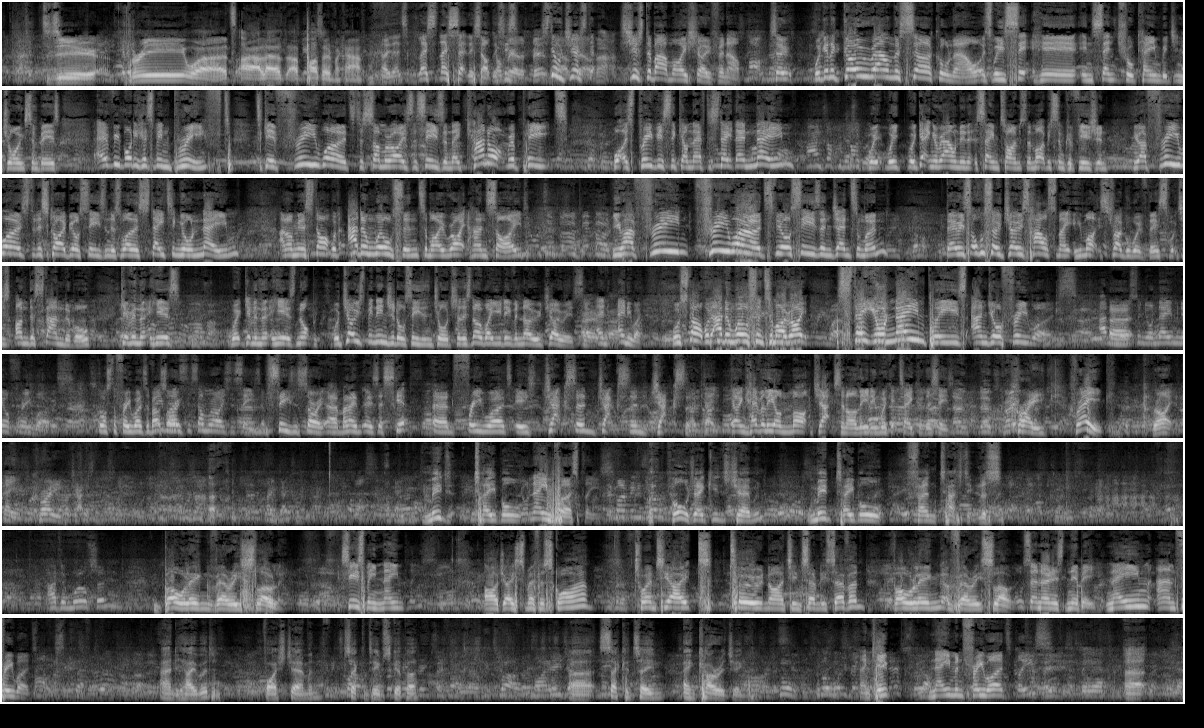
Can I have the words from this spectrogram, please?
to do three words. All right, I'll, I'll uh, pass over to McCann. No, let's, let's let's set this up. This Don't be a bit is still just bit of that. it's just about my show for now. So we're going to go round the circle now as we sit here in central Cambridge enjoying some beers. Everybody has been briefed to give three words to summarise the season. They cannot repeat what has previously come. They have to state their name. We, we, we're getting around in at the same time, so there might be some confusion. You have three words to describe your season as well as stating your name. And I'm going to start with Adam Wilson to my right hand side. You have three three words for your season, gentlemen. There is also Joe's housemate who might struggle with this, which is understandable, given that he is, given that he is not. Well, Joe's been injured all season, George, so there's no way you'd even know who Joe is. So an- anyway, we'll start with Adam Wilson to my right. State your name, please, and your three words. Adam Wilson, your name and your three words. What's the three words about? Three Sorry. words to summarise the season. Season, sorry. Uh, my name is a Skip, and three words is Jackson, Jackson, Jackson. Okay, going heavily on Mark Jackson, our leading wicket taker of the season. No, no, Craig. Craig. Right, okay. Craig Jackson. Craig Jackson. Mid-table, Your name first, please. Paul Jenkins, chairman. Mid-table fantasticness. Adam Wilson. Bowling very slowly. Excuse me, name, please. RJ Smith Esquire, 28 to 1977. Bowling very slowly. Also known as Nibby. Name and three words, please. Andy Hayward, vice chairman, second team skipper. Uh, second team encouraging. Thank you. Name and three words, please.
